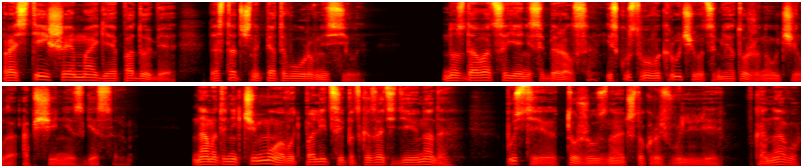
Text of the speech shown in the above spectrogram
Простейшая магия подобия, достаточно пятого уровня силы. Но сдаваться я не собирался. Искусству выкручиваться меня тоже научило общение с Гессером. Нам это ни к чему, а вот полиции подсказать идею надо. Пусть тоже узнают, что кровь вылили в канаву.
